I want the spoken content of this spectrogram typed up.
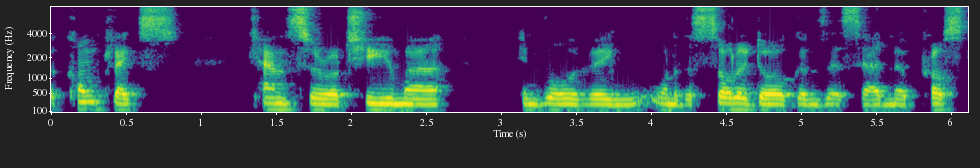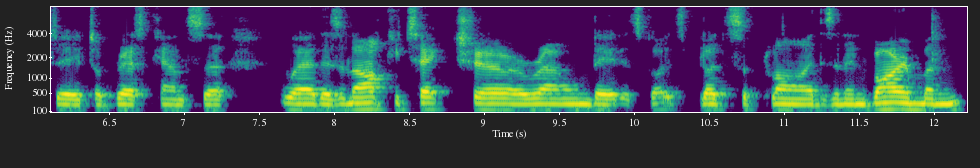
a complex cancer or tumor involving one of the solid organs, let's say, know, prostate or breast cancer, where there's an architecture around it, it's got its blood supply, there's an environment.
